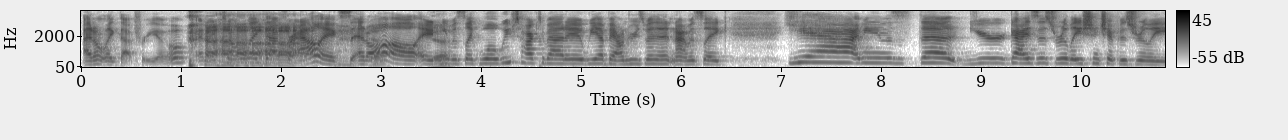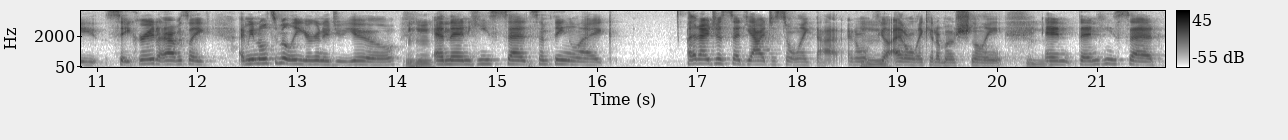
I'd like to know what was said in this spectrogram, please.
I don't like that for you. And I don't like that for Alex at all. And Yeah. he was like, Well, we've talked about it. We have boundaries with it. And I was like, Yeah, I mean, this is the your guys' relationship is really sacred. And I was like, I mean, ultimately, you're going to do you. And then he said something like, and I just said, yeah, I just don't like that. I don't feel, I don't like it emotionally. And then he said,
